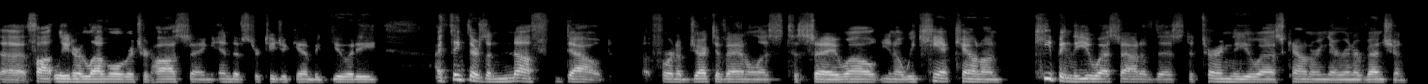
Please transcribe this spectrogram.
uh, thought leader level, Richard Haass saying end of strategic ambiguity. I think there's enough doubt for an objective analyst to say, well, you know, we can't count on keeping the U.S. out of this, deterring the U.S., countering their intervention.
